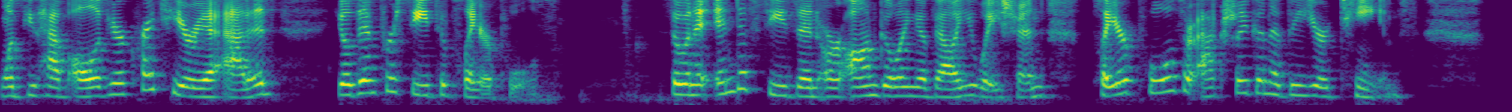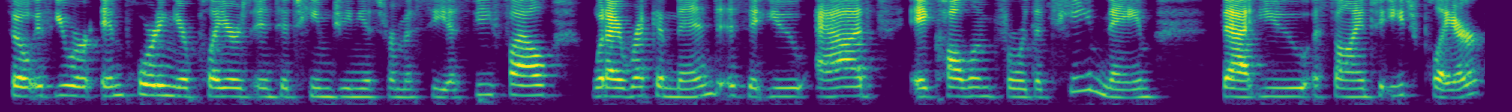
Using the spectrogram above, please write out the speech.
Once you have all of your criteria added, you'll then proceed to player pools. So in an end of season or ongoing evaluation, player pools are actually going to be your teams. So if you are importing your players into Team Genius from a CSV file, what I recommend is that you add a column for the team name that you assign to each player.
